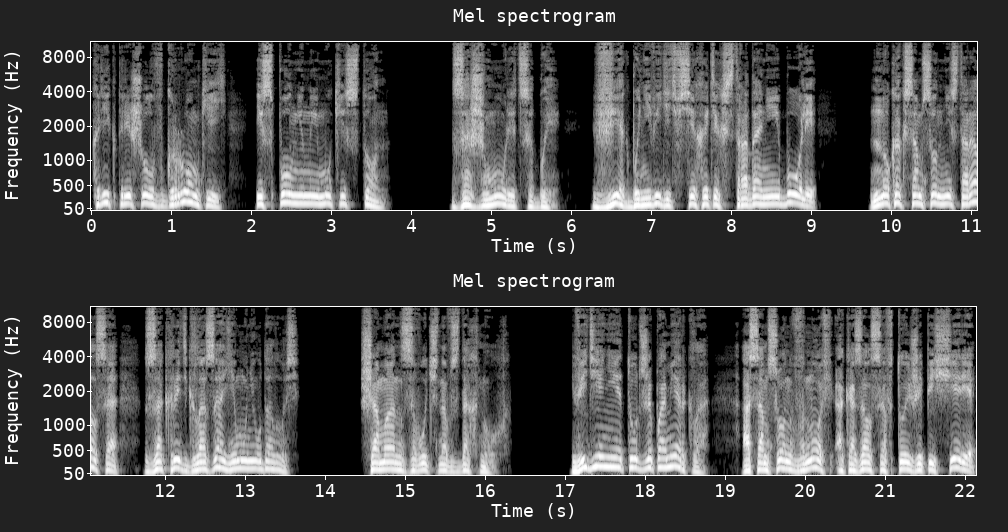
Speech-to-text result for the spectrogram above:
Крик перешел в громкий, исполненный муки стон. Зажмуриться бы, век бы не видеть всех этих страданий и боли, но, как Самсон не старался, закрыть глаза ему не удалось. Шаман звучно вздохнул. Видение тут же померкло, а Самсон вновь оказался в той же пещере,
